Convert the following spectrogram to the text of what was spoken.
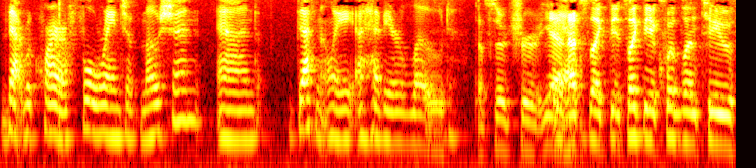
that require a full range of motion and definitely a heavier load. That's so true. Yeah, yeah. that's like it's like the equivalent to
